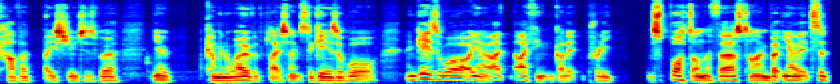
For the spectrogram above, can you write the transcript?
cover based shooters were you know coming all over the place thanks to Gears of War. And Gears of War, you know, I, I think got it pretty spot on the first time, but you know it's a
